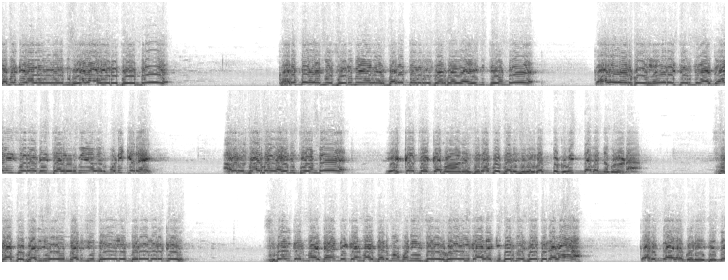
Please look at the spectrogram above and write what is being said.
கமிட்டியாளர்களுக்கும் ஏழாயிரத்தி ஒன்று கருப்பையம்மஸ் உரிமையாளர் பரத் அவர்கள் சார்பாக ஐநூத்தி ஒன்று காளையார் கோயில் நகரைச் சேர்ந்த காளீஸ்வர டீச்சால் உரிமையாளர் முடிக்கரை அவர்கள் சார்பாக ஐநூத்தி ஒன்று எக்கச்சக்கமான சிறப்பு பரிசுகள் வந்து குவிந்த வண்ணம் உள்ளன. சிறப்பு பரிசுகளையும் பரிசு தொகைகளையும் பெறுவதற்கு சிவல் கண்மாய் தாண்டி கண்மாய் தர்ம முனீஸ்வரர் கோவில் காலைக்கு பெருமை சேர்த்திடவா கருங்கால கொடியை சேர்ந்த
